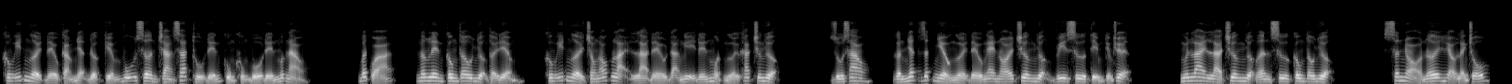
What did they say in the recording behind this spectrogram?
không ít người đều cảm nhận được kiếm vũ sơn trang sát thủ đến cùng khủng bố đến mức nào bất quá, nâng lên công thâu nhượng thời điểm, không ít người trong óc lại là đều đã nghĩ đến một người khác trương nhượng. Dù sao, gần nhất rất nhiều người đều nghe nói trương nhượng vi sư tìm kiếm chuyện. Nguyên lai là trương nhượng ân sư công thâu nhượng. Sân nhỏ nơi hẻo lánh chỗ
